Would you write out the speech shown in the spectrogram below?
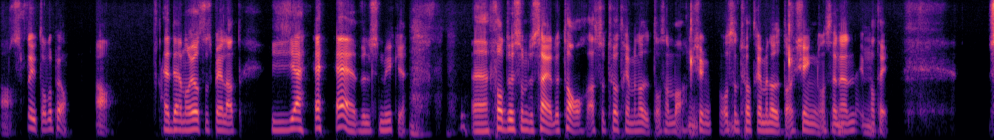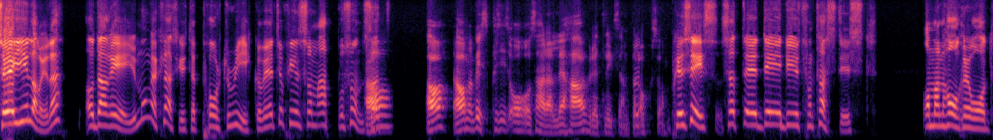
ja. flyter det på. Ja. Eh, Den har jag också spelat jävligt mycket. Eh, för du som du säger, det tar alltså två, tre minuter sen bara Mm. tjing, och sen två, tre minuter tjing och sen Mm, en ny mm. parti. Så jag gillar ju det. Och där är ju många klassiker. Puerto Rico vet jag finns som app och sånt. Så att, Ja. ja, ja, men visst, precis. Och, och så här Le Havre till exempel också. precis, så att eh, det, det är ju fantastiskt. Om man har råd.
